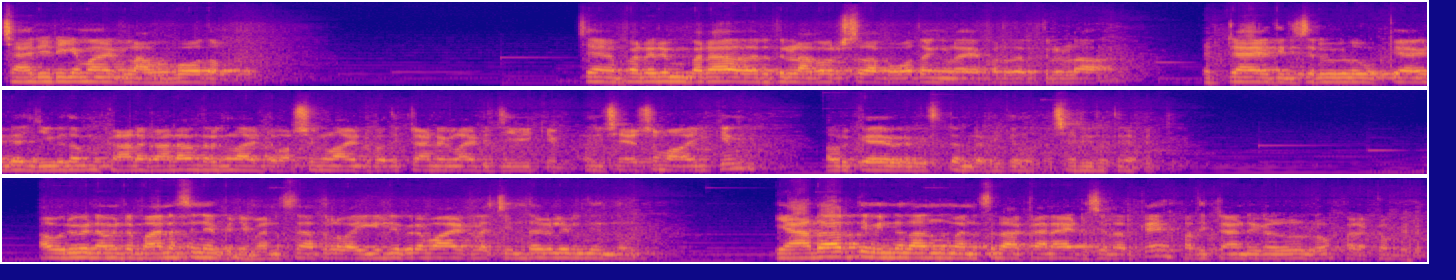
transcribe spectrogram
ശാരീരികമായിട്ടുള്ള അവബോധം പലരും പല തരത്തിലുള്ള അപകർഷത ബോധങ്ങളെ പലതരത്തിലുള്ള തെറ്റായ തിരിച്ചറിവുകളും ഒക്കെ ആയിട്ട് ജീവിതം കാലകാലാന്തരങ്ങളായിട്ട് വർഷങ്ങളായിട്ട് പതിറ്റാണ്ടുകളായിട്ട് ജീവിക്കും. അതിനുശേഷമായിരിക്കും അവർക്ക് ഒരു വിസ്ഡം ലഭിക്കുന്നത് ശരീരത്തിനെ പറ്റി ഒരുവൻ അവന്റെ മനസ്സിനെ പറ്റി മനസ്സിനകത്തുള്ള വൈകല്യപരമായിട്ടുള്ള ചിന്തകളിൽ നിന്നും യാഥാർത്ഥ്യം ഇന്നതാണെന്ന് മനസ്സിലാക്കാനായിട്ട് ചിലർക്ക് പതിറ്റാണ്ടുകളിലോ പഴക്കം വരും.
